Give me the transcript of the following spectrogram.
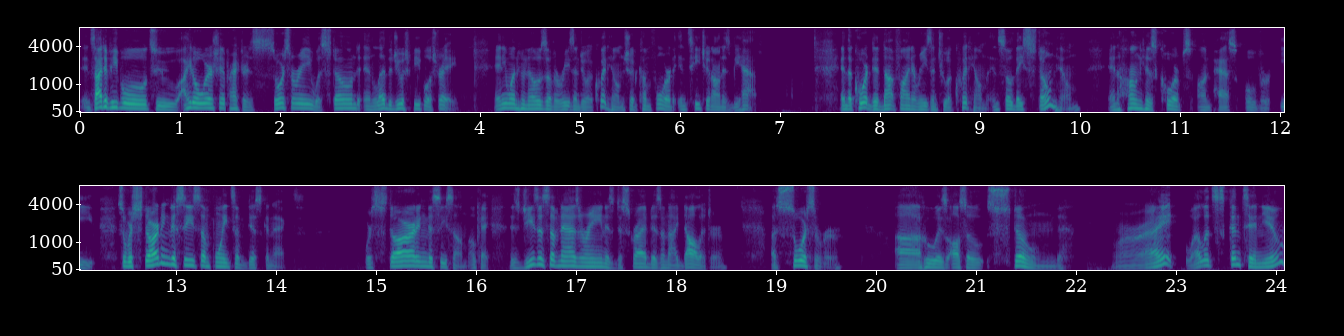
Incited people to idol worship, practice sorcery, was stoned, and led the Jewish people astray. Anyone who knows of a reason to acquit him should come forward and teach it on his behalf. And the court did not find a reason to acquit him, and so they stoned him and hung his corpse on Passover Eve. So we're starting to see some points of disconnect. We're starting to see some. Okay, this Jesus of Nazarene is described as an idolater, a sorcerer, uh, who is also stoned. All right, well, let's continue.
